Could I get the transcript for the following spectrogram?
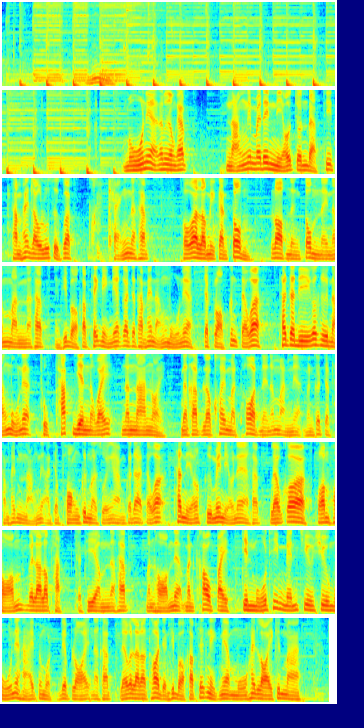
หมูเนี่ยท่านผู้ชมครับ หนังนี่ไม่ได้เหนียวจนแบบที่ทำให้เรารู้สึกว่าแข็งนะครับ เพราะว่าเรามีการต้มรอบหนึ่งต้มในน้ำมันนะครับ อย่างที่บอกครับเทคนิคเนี้ยก็จะทำให้หนังหมูเนี่ยจะกรอบขึ้นแต่ว่าถ้าจะดีก็คือหนังหมูเนี่ยถูกพักเย็นเอาไว้นานๆหน่อย นะครับแล้วค่อยมาทอดในน้ำมันเนี่ยมันก็จะทำให้หนังเนี่ยอาจจะพองขึ้นมาสวยงามก็ได้ แต่ว่าถ้าเหนียวคือไม่เหนียวแน่ครับแล้วก็ความหอมเวลาเราผัดกระเทียมนะครับมันหอมเนี่ยมันเข้าไปกินหมูที่เหม็นชิวชิวๆหมูเนี่ยหายไปหมดเรียบร้อยนะครับแล้วเวลาเราทอดอย่างที่บอกครับเทคนิคเนี่ยหมูให้ลอยขึ้นมา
